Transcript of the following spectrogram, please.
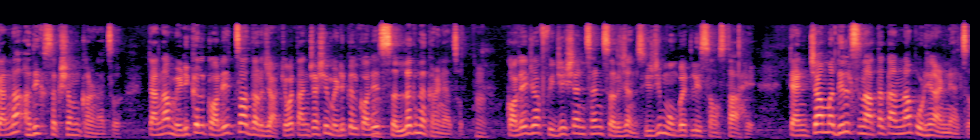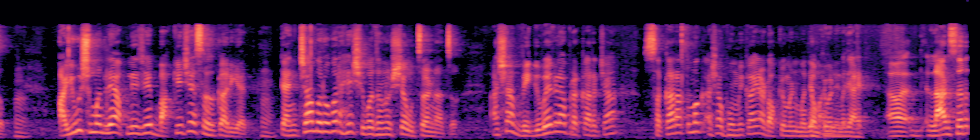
त्यांना अधिक सक्षम करण्याचं त्यांना मेडिकल कॉलेजचा दर्जा किंवा त्यांच्याशी मेडिकल कॉलेज संलग्न करण्याचं. College of physicians and surgeons ही जी मुंबईतली संस्था आहे त्यांच्यामधील स्नातकांना पुढे आणण्याचं. आयुष मधले आपले जे बाकीचे सहकारी आहेत त्यांच्याबरोबर हे शिवधनुष्य उचलण्याचं. अशा वेगवेगळ्या प्रकारच्या सकारात्मक अशा भूमिका या डॉक्युमेंटमध्ये डॉक्युमेंटमध्ये आहेत. लाड सर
